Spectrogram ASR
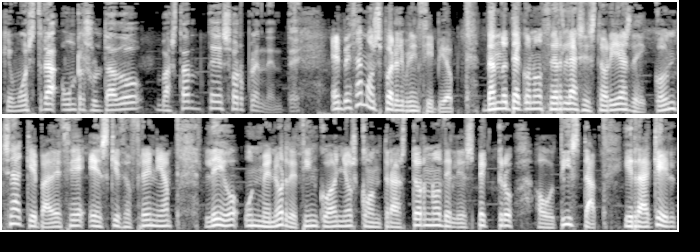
que muestra un resultado bastante sorprendente. Empezamos por el principio, dándote a conocer las historias de Concha, que padece esquizofrenia, Leo, un menor de 5 años con del espectro autista, y Raquel,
